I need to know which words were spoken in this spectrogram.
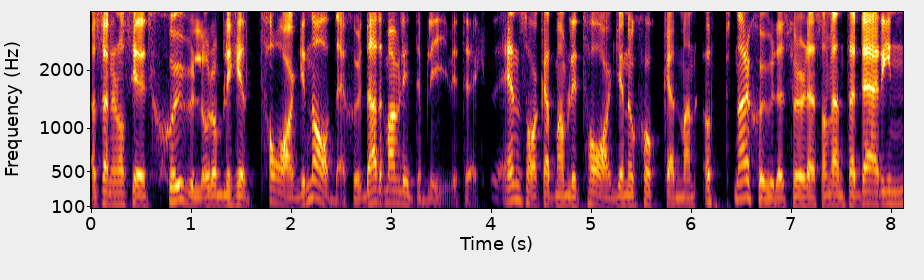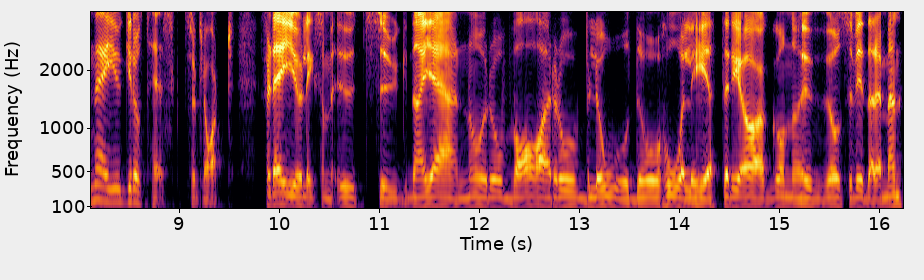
Alltså när de ser ett skjul och de blir helt tagna av det skjulet. Det hade man väl inte blivit direkt. En sak att man blir tagen och chockad man öppnar skjulet för det som väntar där inne är ju groteskt såklart. För det är ju liksom utsugna hjärnor och var och blod och håligheter i ögon och huvud och så vidare. Men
